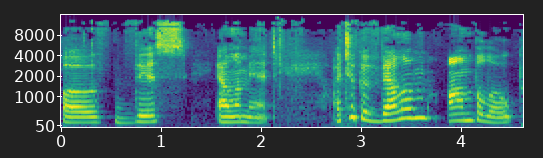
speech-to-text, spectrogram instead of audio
of this element. I took a vellum envelope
